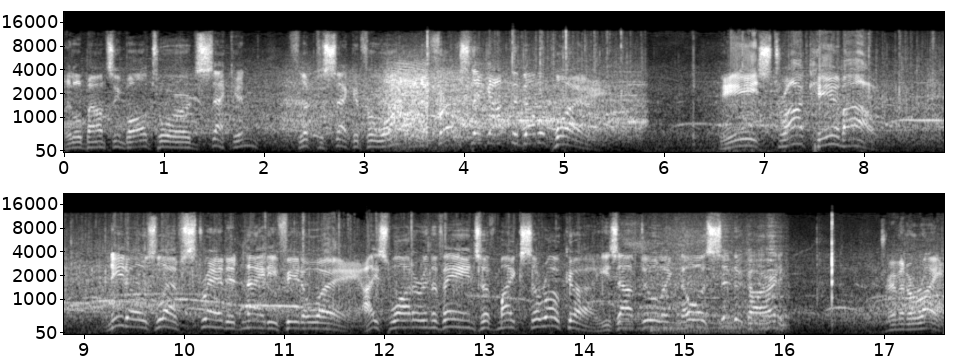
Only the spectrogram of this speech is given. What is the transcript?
Little bouncing ball towards second. Flip to second for one. And at first they got the double play. He struck him out. Nido's left stranded 90 feet away. Ice water in the veins of Mike Soroka. He's out dueling Noah Syndergaard. Driven to right,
